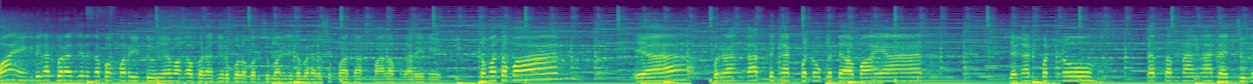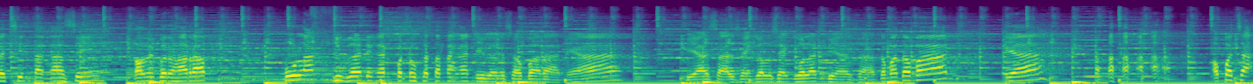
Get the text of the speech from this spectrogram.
Baik, dengan berakhir tebak merindunya maka berakhir pula perjumpaan kita pada kesempatan malam hari ini. Teman-teman, ya berangkat dengan penuh kedamaian, dengan penuh ketenangan dan juga cinta kasih. Kami berharap pulang juga dengan penuh ketenangan juga kesabaran ya. Biasa senggol-senggolan biasa. Teman-teman, ya. apa cak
